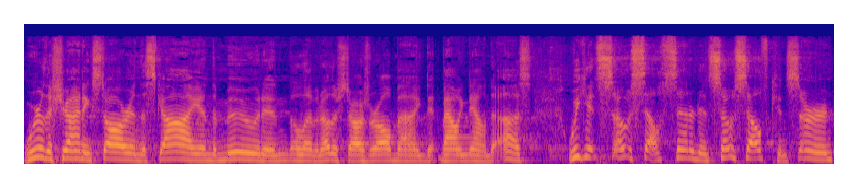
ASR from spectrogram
we're the shining star in the sky and the moon and 11 other stars are all bowing, bowing down to us. We get so self centered and so self concerned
